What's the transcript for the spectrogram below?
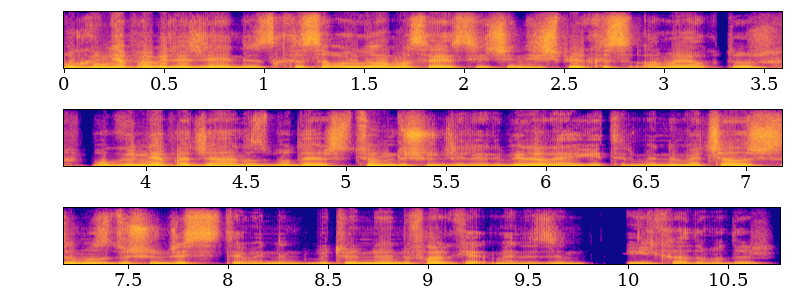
Bugün yapabileceğiniz kısa uygulama sayısı için hiçbir kısıtlama yoktur. Bugün yapacağınız bu ders tüm düşünceleri bir araya getirmenin ve çalıştığımız düşünce sisteminin bütünlüğünü fark etmenizin ilk adımıdır.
